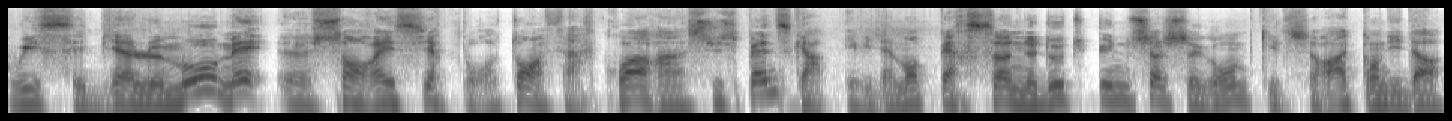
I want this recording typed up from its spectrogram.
oui, c'est bien le mot, mais euh, sans réussir pour autant à faire croire à un suspense, car évidemment personne ne doute une seule seconde qu'il sera candidat.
